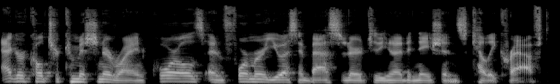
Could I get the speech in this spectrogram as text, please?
Agriculture Commissioner Ryan Quarles, and former U.S. Ambassador to the United Nations, Kelly Craft.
